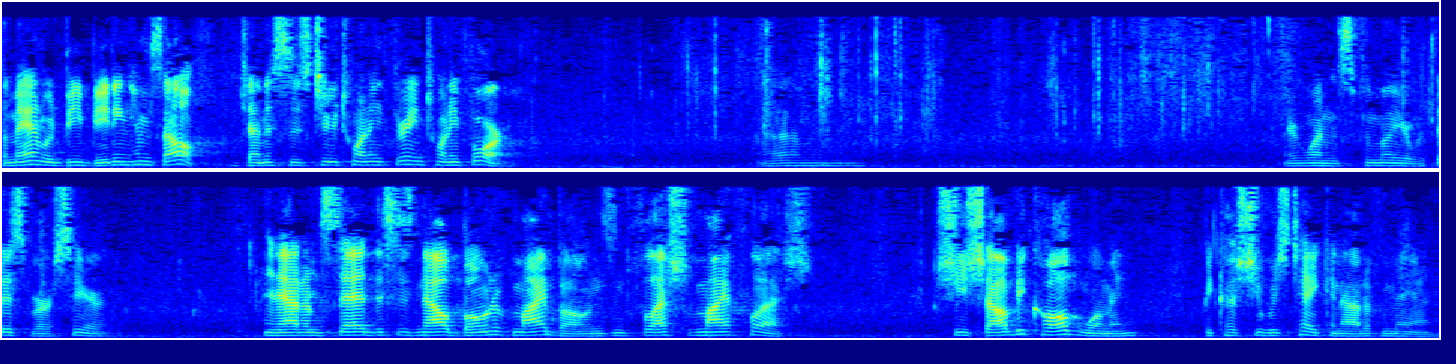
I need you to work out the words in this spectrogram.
the man would be beating himself. Genesis 2:23 and 24. Um, everyone is familiar with this verse here. And Adam said, This is now bone of my bones and flesh of my flesh. She shall be called woman, because she was taken out of man.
